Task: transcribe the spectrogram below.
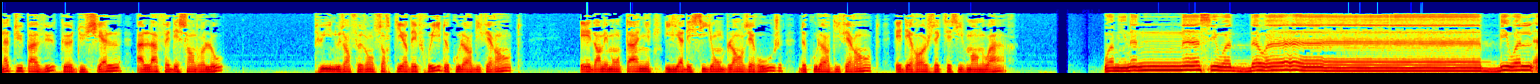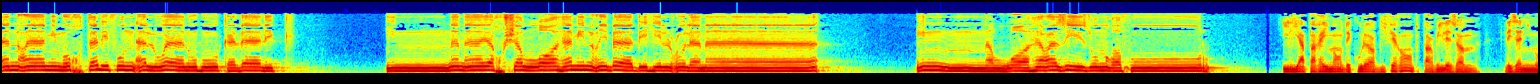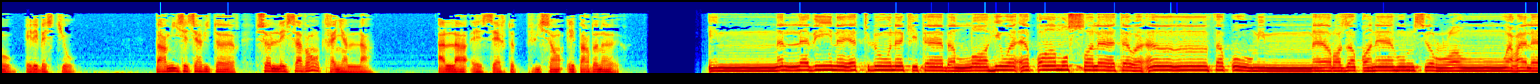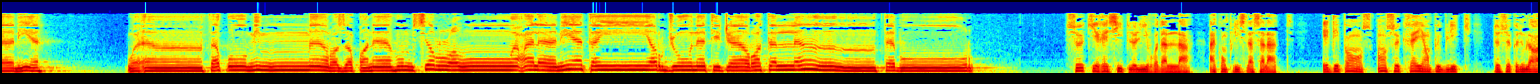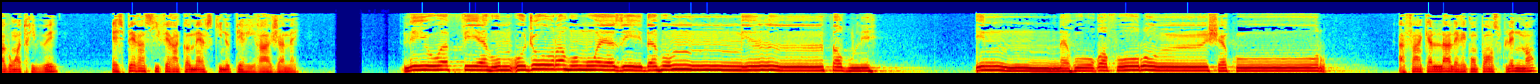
N'as-tu pas vu que du ciel Allah fait descendre l'eau? Puis nous en faisons sortir des fruits de couleurs différentes. Et dans les montagnes il y a des sillons blancs et rouges de couleurs différentes et des roches excessivement noires Il y a pareillement des couleurs différentes parmi les hommes, les animaux et les bestiaux. Parmi ses serviteurs, seuls les savants craignent Allah. Allah est certes puissant et pardonneur. إن الذين يتلون كتاب الله وأقاموا الصلاة وأنفقوا مما رزقناهم سرا وعلانية وأنفقوا مما رزقناهم سرا وعلانية يرجون تجارة لن تبور Ceux qui récitent le livre d'Allah accomplissent la salat et dépensent en secret et en public de ce que nous leur avons attribué, espèrent ainsi faire un commerce qui ne périra jamais. Afin qu'Allah les récompense pleinement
